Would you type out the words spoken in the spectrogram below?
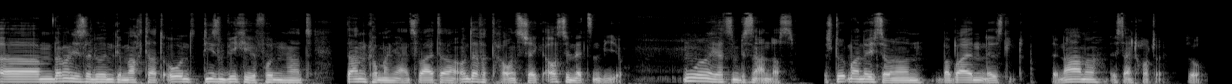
Ähm, wenn man dieses Labyrinth gemacht hat und diesen Weg hier gefunden hat, dann kommt man hier eins weiter und der Vertrauenscheck aus dem letzten Video. Nur jetzt ein bisschen anders. Das stirbt man nicht, sondern bei beiden ist der Name ist ein Trottel. So.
